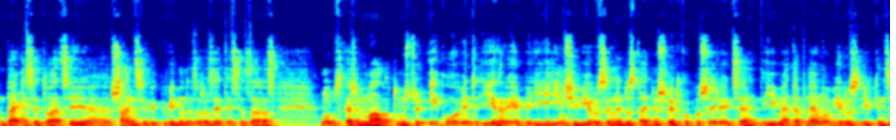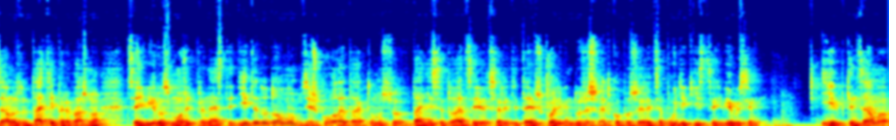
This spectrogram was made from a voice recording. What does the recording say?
в даній ситуації е, шансів відповідно не заразитися зараз. Ну, скажімо, мало, тому що і ковід, і грип, і інші віруси вони достатньо швидко поширюються, і метапневмовірус, і в кінцевому результаті переважно цей вірус можуть принести діти додому зі школи, так тому що в даній ситуації серед дітей в школі він дуже швидко пошириться, будь-який з цих вірусів. І в кінцевому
